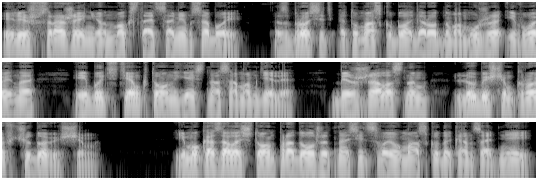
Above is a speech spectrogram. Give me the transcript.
И лишь в сражении он мог стать самим собой, сбросить эту маску благородного мужа и воина и быть тем, кто он есть на самом деле, безжалостным, любящим кровь чудовищем. Ему казалось, что он продолжит носить свою маску до конца дней,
